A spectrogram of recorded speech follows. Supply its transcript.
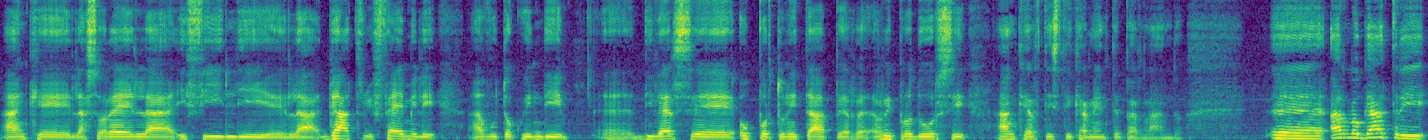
anche la sorella, i figli, la Guthrie Family ha avuto quindi eh, diverse opportunità per riprodursi anche artisticamente parlando. Eh, Arlo Gatri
